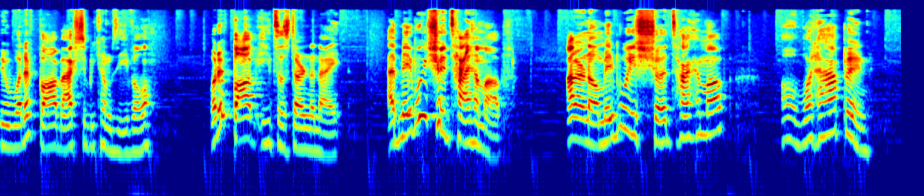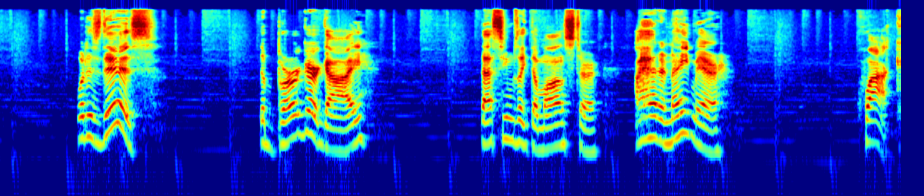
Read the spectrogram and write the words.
Dude, what if Bob actually becomes evil? What if Bob eats us during the night? And maybe we should tie him up. I don't know. Maybe we should tie him up. Oh, what happened? What is this? The burger guy. That seems like the monster. I had a nightmare. Quack.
